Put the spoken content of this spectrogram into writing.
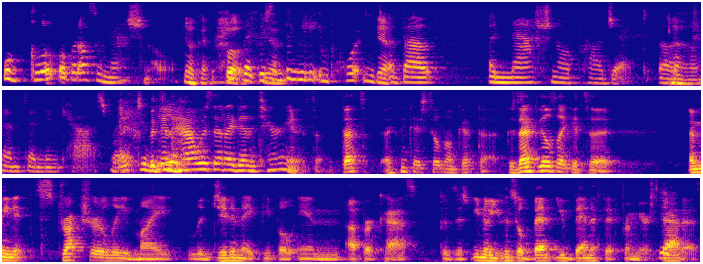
well, global, but also national. okay, Right? both, like there's yeah. something really important Yeah. about a national project of Uh-huh. transcending caste, right? To But be then, a- how is that identitarianism? That's I think I still don't get that because that feels like it's a. I mean, it structurally might legitimate people in upper caste position. You know, you can still ben- you benefit from your status,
